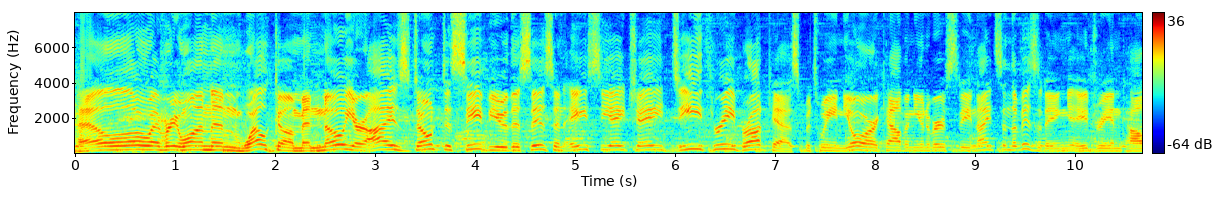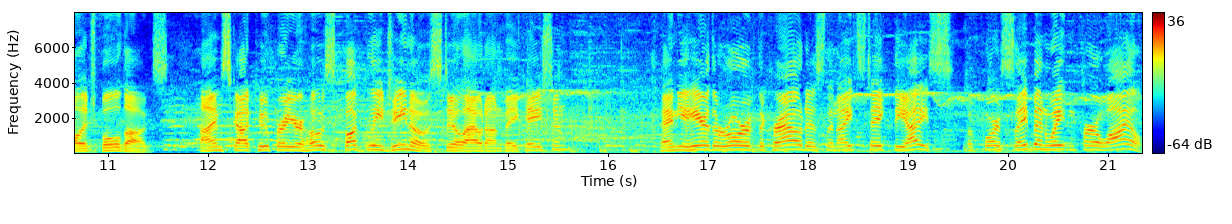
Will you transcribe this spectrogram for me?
Hello, everyone, and welcome. And no, your eyes don't deceive you. This is an ACHA D3 broadcast between your Calvin University Knights and the visiting Adrian College Bulldogs. I'm Scott Cooper, your host. Buckley Gino still out on vacation. And you hear the roar of the crowd as the Knights take the ice. Of course, they've been waiting for a while.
